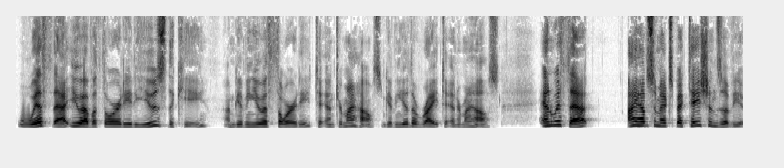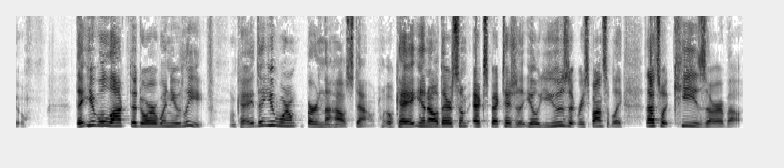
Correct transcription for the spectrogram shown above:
With that, you have authority to use the key. I'm giving you authority to enter my house. I'm giving you the right to enter my house. And with that, I have some expectations of you that you will lock the door when you leave, okay? That you won't burn the house down, okay? You know, there's some expectations that you'll use it responsibly. That's what keys are about.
